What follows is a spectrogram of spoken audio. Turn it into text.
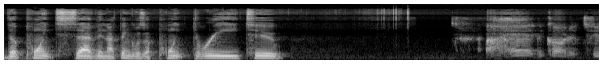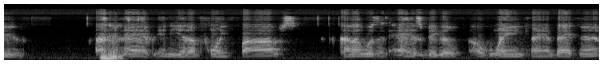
the point seven? I think it was a point three too. I had the Carter two. I didn't have any of the point fives because I wasn't as big of a Wayne fan back then.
